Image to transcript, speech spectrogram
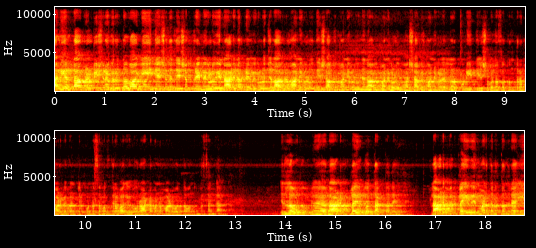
ಅಲ್ಲಿ ಎಲ್ಲ ಬ್ರಿಟಿಷರ ವಿರುದ್ಧವಾಗಿ ಈ ದೇಶದ ದೇಶ ಪ್ರೇಮಿಗಳು ಈ ನಾಡಿನ ಪ್ರೇಮಿಗಳು, ಜಲಾಭಿಮಾನಿಗಳು, ದೇಶಾಭಿಮಾನಿಗಳು ನೆಲಾಭಿಮಾನಿಗಳು ಭಾಷಾಭಿಮಾನಿಗಳೆಲ್ಲರೂ ಕೂಡಿ ಈ ದೇಶವನ್ನು ಸ್ವತಂತ್ರ ಮಾಡಬೇಕು ಅಂತ ತಿಳ್ಕೊಂಡು ಸಮಗ್ರವಾಗಿ ಹೋರಾಟವನ್ನು ಮಾಡುವಂಥ ಒಂದು ಪ್ರಸಂಗ. ಇದು ಲೌಡ್ ಲಾರ್ಡ್ ಕ್ಲೈವ್ ಗೊತ್ತಾಗ್ತದೆ. ಲಾರ್ಡ್ ಕ್ಲೈವ್ ಏನು ಮಾಡ್ತಾನಂತಂದ್ರೆ, ಈ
